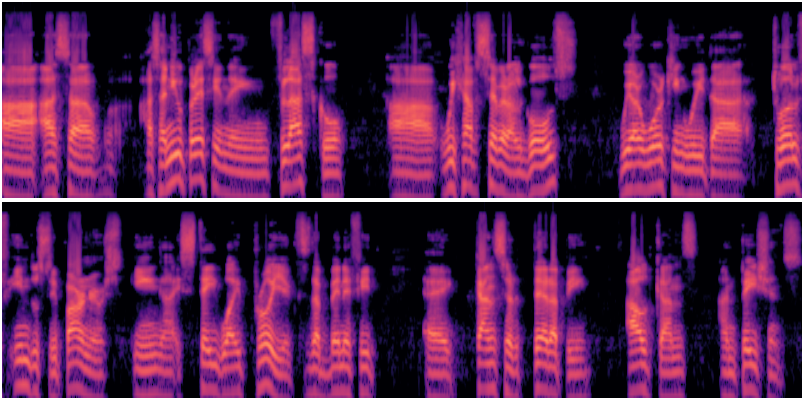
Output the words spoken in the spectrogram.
Uh, as, a, as a new president in FLASCO, uh, we have several goals. We are working with uh, 12 industry partners in statewide projects that benefit cancer therapy, outcomes, and patients.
